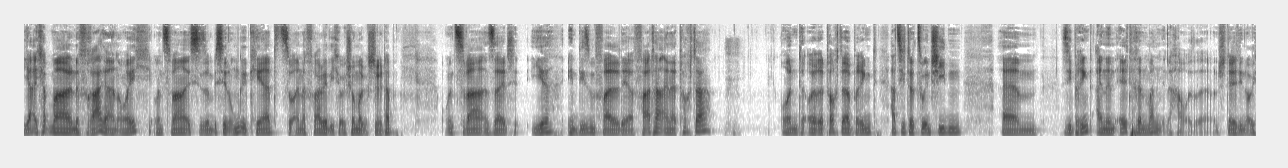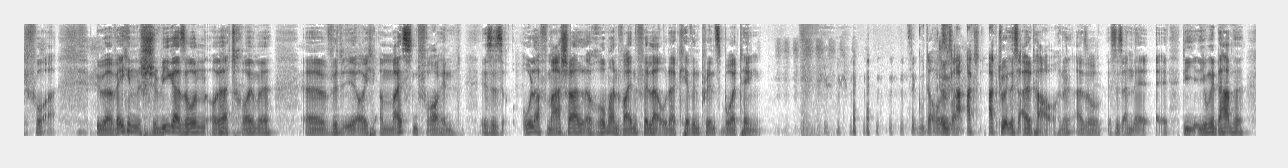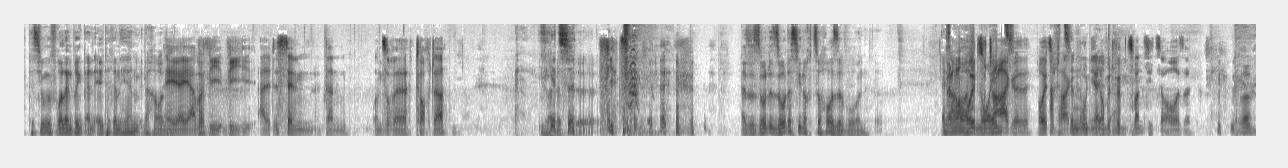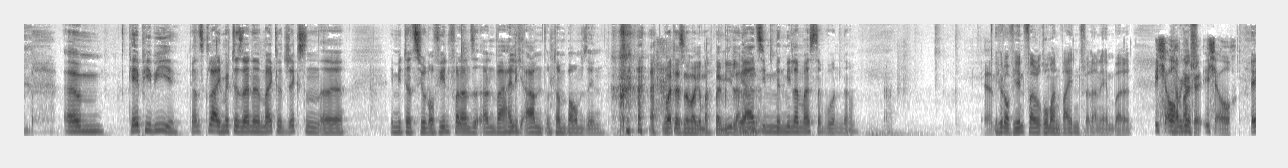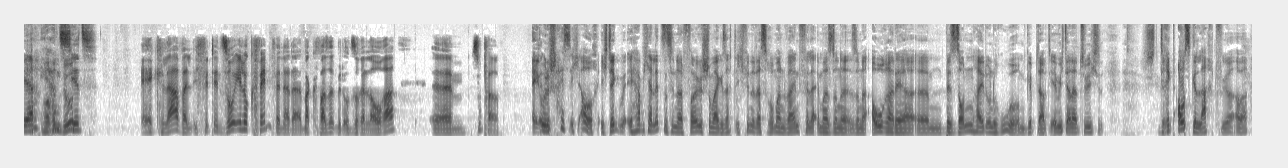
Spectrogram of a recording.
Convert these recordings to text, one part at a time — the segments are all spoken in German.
Ja, ich habe mal eine Frage an euch. Und zwar ist sie so ein bisschen umgekehrt zu einer Frage, die ich euch schon mal gestellt habe. Und zwar seid ihr in diesem Fall der Vater einer Tochter und eure Tochter bringt, hat sich dazu entschieden, ähm, sie bringt einen älteren Mann mit nach Hause und stellt ihn euch vor. Über welchen Schwiegersohn eurer Träume äh, würdet ihr euch am meisten freuen? Ist es Olaf Marschall, Roman Weidenfeller oder Kevin Prince Boateng? Das ist eine gute Auswahl. Akt, aktuelles Alter auch, ne? Also es ist eine äh, die junge Dame, das junge Fräulein bringt einen älteren Herrn mit nach Hause. Ja, ja, ja, aber wie, wie alt ist denn dann unsere Tochter? 14. Ja, das, äh, 14. also so, so, dass sie noch zu Hause wohnen. Ja, heutzutage, 19, heutzutage wohnen ja noch mit 25 zu Hause. Aber, ähm, KPB, ganz klar, ich möchte seine Michael Jackson äh, Imitation auf jeden Fall an, an Heiligabend unterm Baum sehen. Wo hat er das nochmal gemacht? Bei Milan? Ja, als ne? sie mit Milan Meister wurden, ja. ja. Ähm, ich würde auf jeden Fall Roman Weidenfeller nehmen, weil. Ich auch, Macke, ich, ich auch. Ja, warum Ernst du? jetzt? Äh, klar, weil ich finde den so eloquent, wenn er da immer quasselt mit unserer Laura. Ähm, super. Ey, ohne Scheiß, ich auch. Ich denke, habe ich ja letztens in der Folge schon mal gesagt, ich finde, dass Roman Weinfeller immer so eine, so eine Aura der ähm, Besonnenheit und Ruhe umgibt. Da habt ihr mich da natürlich direkt ausgelacht für, aber.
